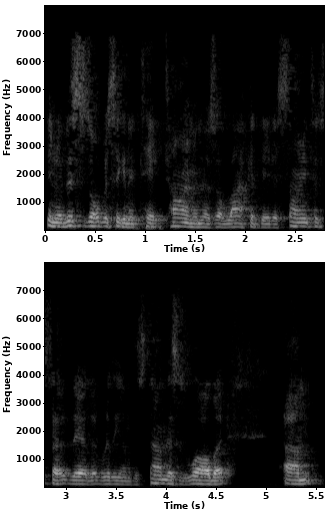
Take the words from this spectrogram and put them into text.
you know, this is obviously going to take time and there's a lack of data scientists out there that really understand this as well. But, um,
